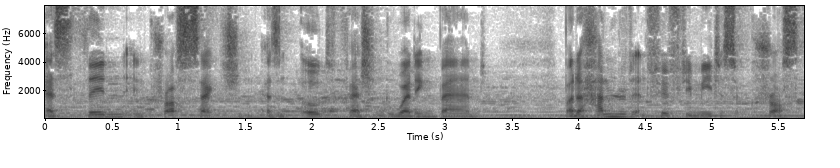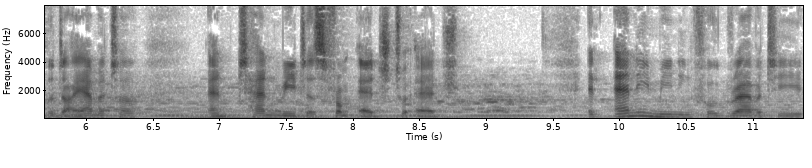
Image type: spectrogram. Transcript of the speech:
as thin in cross section as an old fashioned wedding band, but 150 meters across the diameter and 10 meters from edge to edge. In any meaningful gravity,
